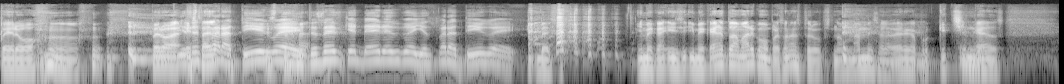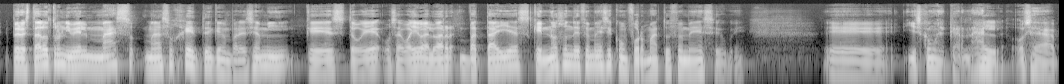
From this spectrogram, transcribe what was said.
pero, pero y eso está- es para ti, está- güey. Tú sabes quién eres, güey. Es para ti, güey. ¿Ves? Y me, y, y me caen a toda madre como personas, pero pues no mames a la verga, ¿por qué chingados? Pero está el otro nivel más, más ojete que me parece a mí, que es, te voy a, o sea, voy a evaluar batallas que no son de FMS con formato FMS, güey. Eh, y es como de carnal, o sea,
